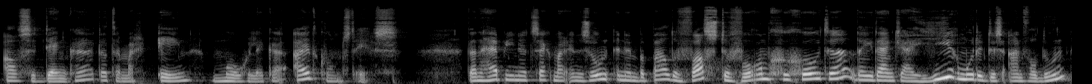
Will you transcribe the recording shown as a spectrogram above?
als ze denken dat er maar één mogelijke uitkomst is dan heb je het zeg maar in, zo'n, in een bepaalde vaste vorm gegoten. Dat je denkt, ja, hier moet ik dus aan voldoen.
